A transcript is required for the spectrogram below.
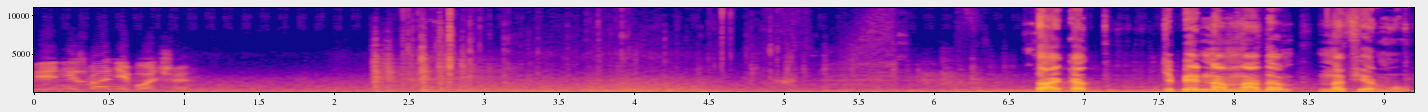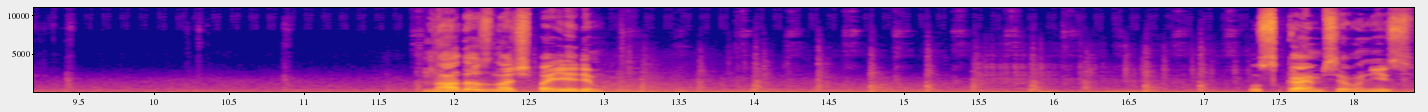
И не звони больше. Так, а теперь нам надо на ферму. Надо, значит, поедем. Спускаемся вниз.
